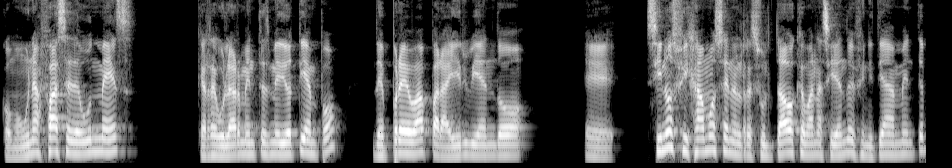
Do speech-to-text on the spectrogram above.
como una fase de un mes, que regularmente es medio tiempo, de prueba para ir viendo eh, si nos fijamos en el resultado que van haciendo definitivamente,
